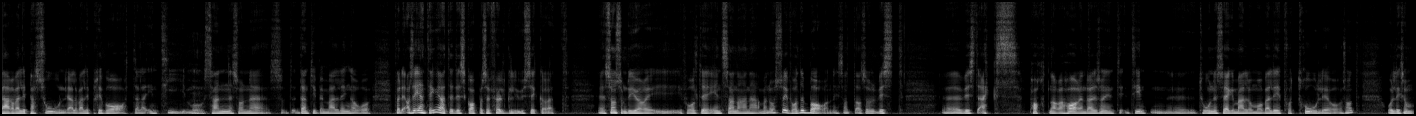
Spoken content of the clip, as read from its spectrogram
være veldig personlig eller veldig privat eller intim og sende sånne, den type meldinger. Og, for det, altså Én ting er at det skaper selvfølgelig usikkerhet, eh, sånn som det gjør i, i forhold til innsenderen her, men også i forhold til barn. Altså hvis eh, hvis ekspartnere har en veldig sånn intim tone seg imellom og veldig fortrolig og sånt, og liksom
